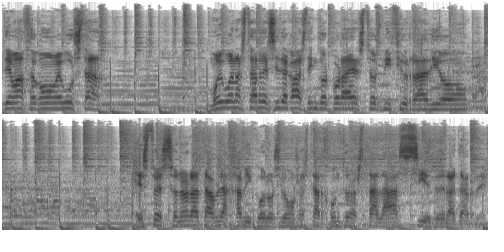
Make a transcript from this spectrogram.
Temazo, como me gusta. Muy buenas tardes si te acabas de incorporar. Esto es Vicius Radio. Esto es Sonora Tabla Javi Colos y vamos a estar juntos hasta las 7 de la tarde.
